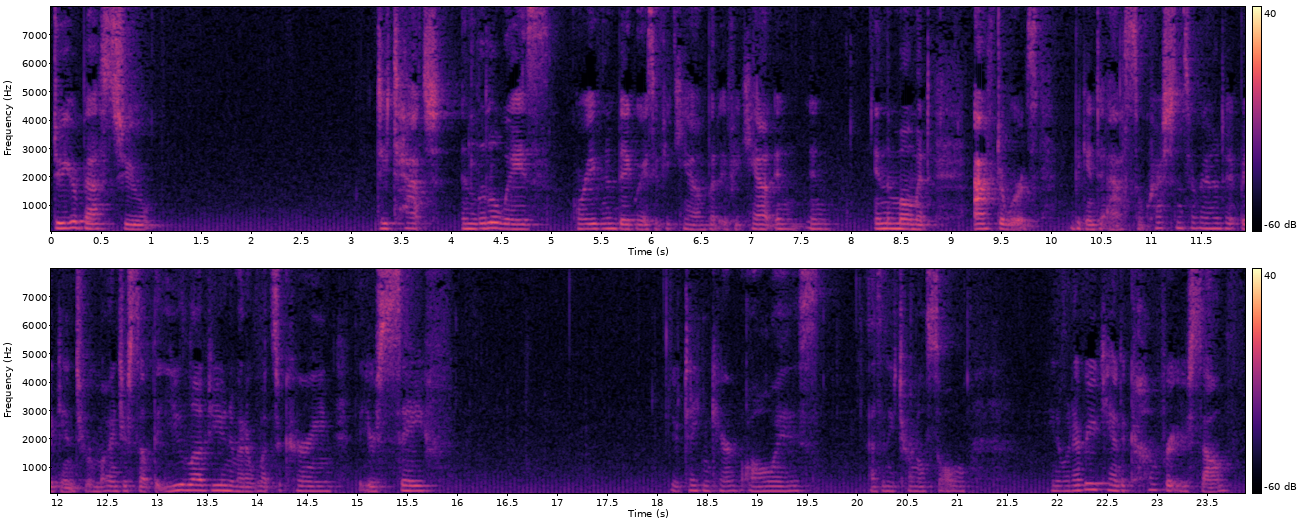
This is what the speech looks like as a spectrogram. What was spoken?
do your best to detach in little ways or even in big ways if you can, but if you can't in, in, in the moment afterwards, begin to ask some questions around it, begin to remind yourself that you love you no matter what's occurring, that you're safe, you're taken care of always as an eternal soul. You know, whatever you can to comfort yourself.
